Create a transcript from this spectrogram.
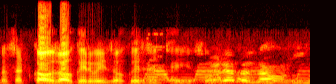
તો સટકાવો જાઓ ઘરે વહી જાઓ ઘરે જઈને ખાઈ જશો. ઘરે તો જવાનું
